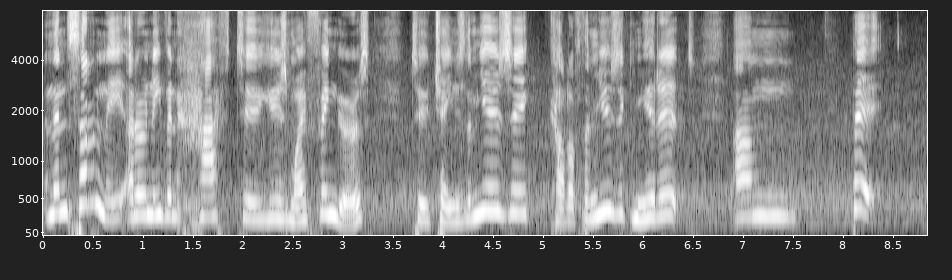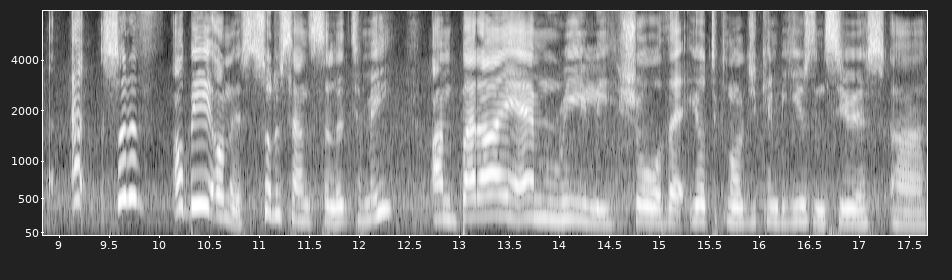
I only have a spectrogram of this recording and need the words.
And then suddenly, I don't even have to use my fingers to change the music, cut off the music, mute it. Um, but uh, sort of, I'll be honest, sort of sounds silly to me. Um, but I am really sure that your technology can be used in serious uh,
